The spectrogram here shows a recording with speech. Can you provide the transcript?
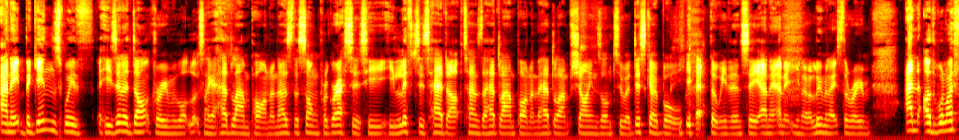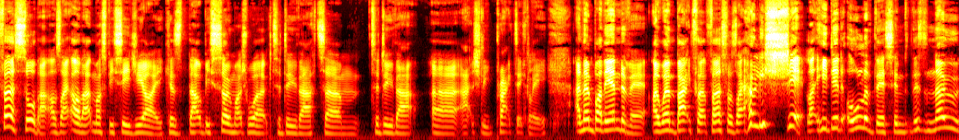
and it begins with he's in a dark room with what looks like a headlamp on, and as the song progresses, he he lifts his head up, turns the headlamp on, and the headlamp shines onto a disco ball Yeah. that we then see, and it, and it you know illuminates the room. And when I first saw that, I was like, oh, that must be CGI because that would be so much work to do that um to do that uh actually practically. And then by the end of it, I went back to that first. I was like, holy shit! Like he did all of this. Him, there's no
